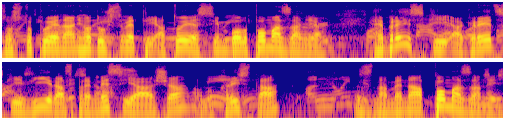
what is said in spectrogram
Zostupuje na ňo Duch Svetý a to je symbol pomazania. Hebrejský a grécky výraz pre Mesiáša, alebo Krista, znamená pomazaný.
